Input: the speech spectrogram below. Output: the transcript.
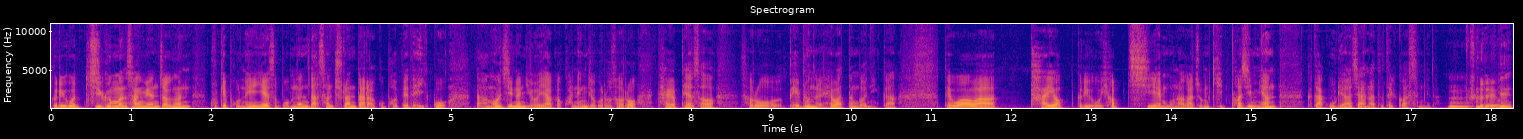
그리고 지금은 상위원장은 국회 본회의에서 뽑는다, 선출한다라고 법에 돼 있고 나머지는 여야가 관행적으로 서로 타협해서 서로 배분을 해왔던 거니까 대화와 타협 그리고 협치의 문화가 좀 깊어지면 그닥 우려하지 않아도 될 것 같습니다. 음, 그래요. 이게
